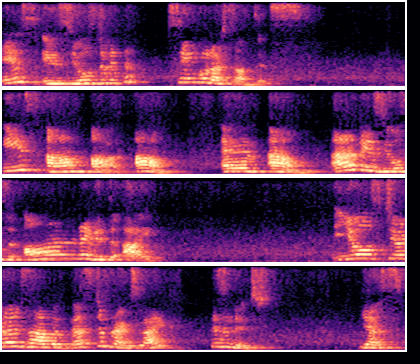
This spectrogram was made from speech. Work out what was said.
is is used with singular subjects. Is, am, are, am, am, am. Am is used only with I. You students have a best friends, like, isn't it? Yes,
